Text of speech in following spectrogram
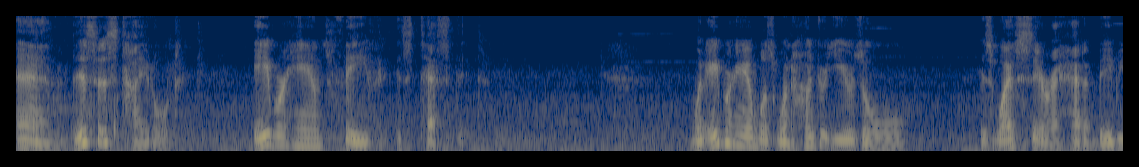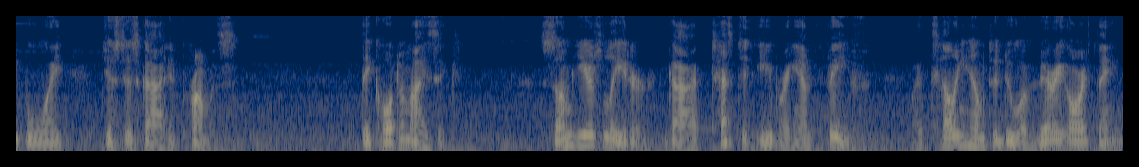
And this is titled Abraham's Faith is Tested. When Abraham was 100 years old, his wife Sarah had a baby boy just as God had promised. They called him Isaac. Some years later, God tested Abraham's faith by telling him to do a very hard thing.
